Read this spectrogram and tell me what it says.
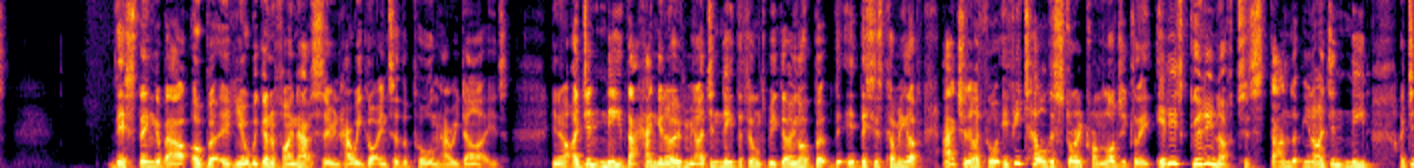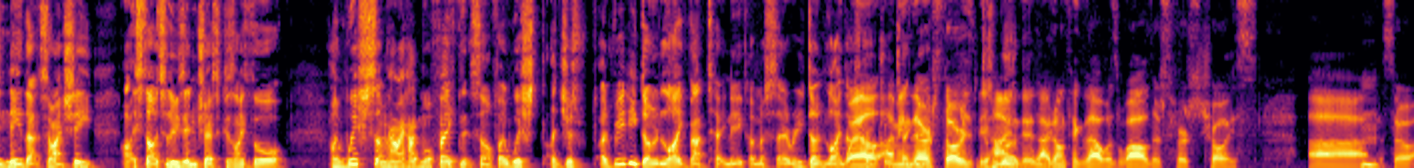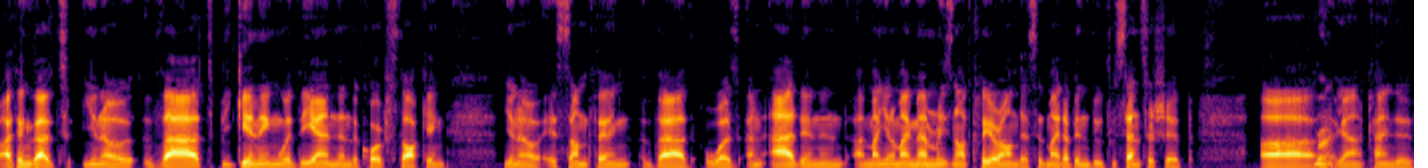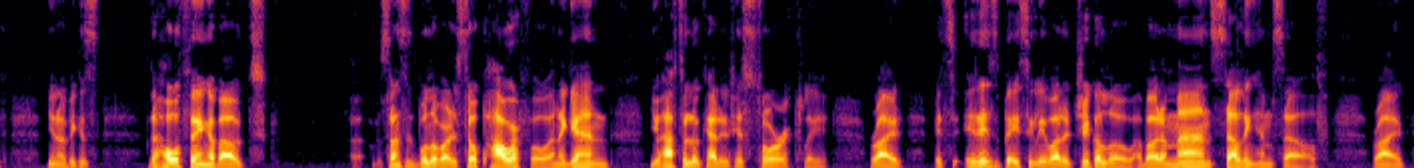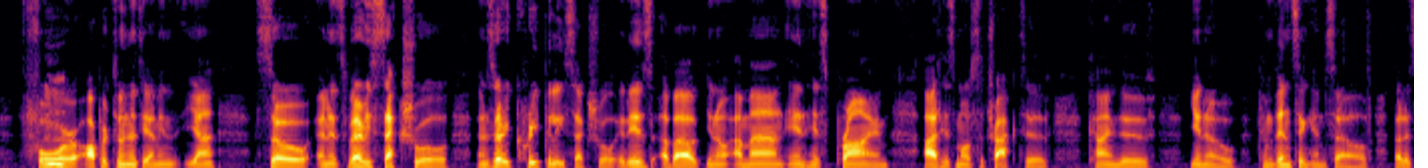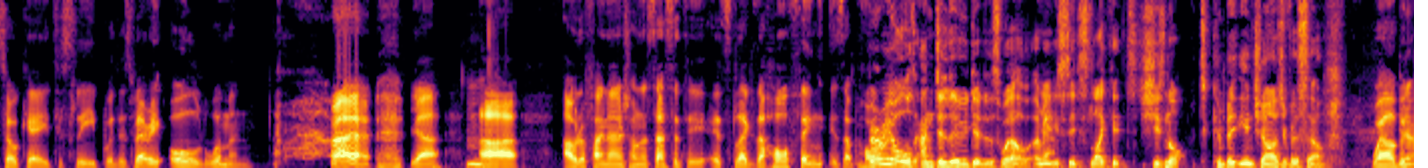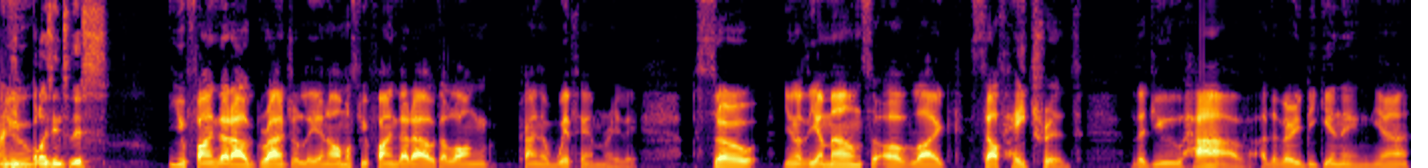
this thing about oh but you know we're going to find out soon how he got into the pool and how he died you know i didn't need that hanging over me i didn't need the film to be going oh but th- this is coming up actually i thought if you tell this story chronologically it is good enough to stand up you know i didn't need i didn't need that so actually i started to lose interest because i thought I wish somehow I had more faith in itself. I wish I just I really don't like that technique. I must say I really don't like that. Well, I mean technique. there are stories behind it. I don't think that was Wilder's first choice. Uh, mm. So I think that you know that beginning with the end and the corpse stalking, you know, is something that was an add-in, and uh, my, you know my memory is not clear on this. It might have been due to censorship. Uh, right. Yeah, kind of, you know, because the whole thing about uh, Sunset Boulevard is so powerful, and again, you have to look at it historically, right? It's it is basically about a gigolo, about a man selling himself, right? For mm. opportunity. I mean, yeah. So, and it's very sexual and it's very creepily sexual. It is about, you know, a man in his prime, at his most attractive, kind of, you know, convincing himself that it's okay to sleep with this very old woman. yeah. Mm. Uh, out of financial necessity. It's like the whole thing is abhorrent. Very old and deluded as well. I yeah. mean, it's, it's like it's she's not completely in charge of herself. Well, but you know, and you, he buys into this you find that out gradually and almost you find that out along kind of with him really so you know the amounts of like self-hatred that you have at the very beginning yeah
